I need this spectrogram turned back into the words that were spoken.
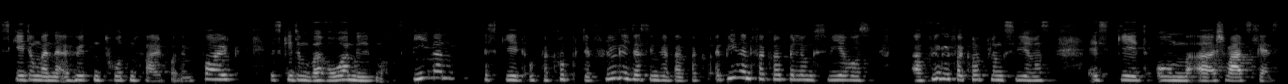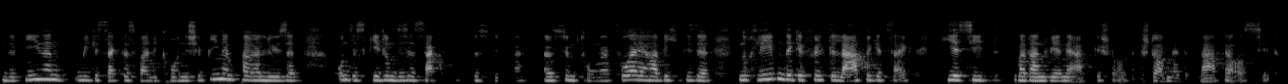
Es geht um einen erhöhten Totenfall vor dem Volk. Es geht um Varroa-Milben auf Bienen. Es geht um verkrüppelte Flügel, da sind wir beim Bienenverkrüppelungsvirus, Flügelverkrüppelungsvirus. Es geht um äh, schwarz glänzende Bienen. Wie gesagt, das war die chronische Bienenparalyse. Und es geht um diese Sackbrut äh. Vorher habe ich diese noch lebende gefüllte Larve gezeigt. Hier sieht man dann, wie eine abgestorbene Larve aussieht.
